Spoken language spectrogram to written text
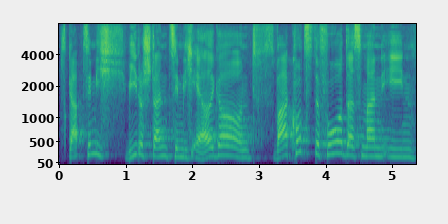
Es gab ziemlich Widerstand, ziemlich Ärger und es war kurz davor, dass man ihn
